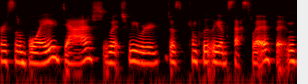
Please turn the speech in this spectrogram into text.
first little boy, Dash, which we were just completely obsessed with. And,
